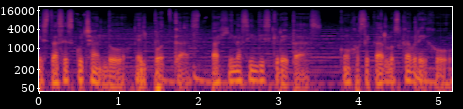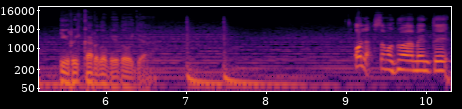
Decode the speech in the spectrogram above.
Estás escuchando el podcast Páginas Indiscretas con José Carlos Cabrejo y Ricardo Bedoya. Hola, estamos nuevamente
